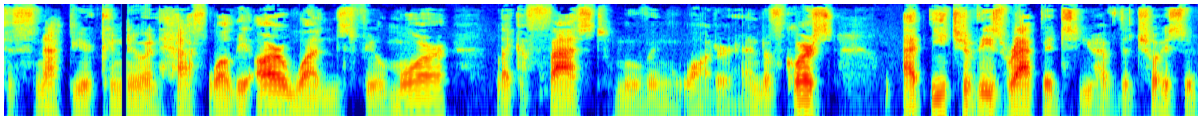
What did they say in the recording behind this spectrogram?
to snap your canoe in half, while the R1s feel more like a fast moving water. And of course, at each of these rapids, you have the choice of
